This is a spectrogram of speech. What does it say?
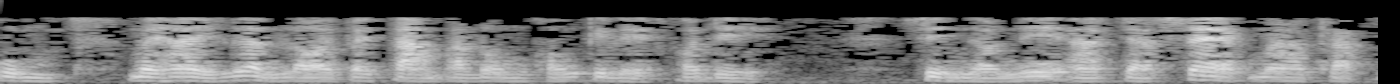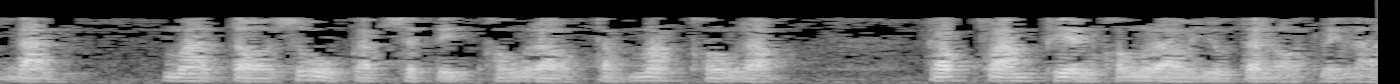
คุมไม่ให้เลื่อนลอยไปตามอารมณ์ของกิเลสก็ดี สิ่งเหล่านี้อาจจะแทรกมาผลักดัน มาต่อสู้กับสติของเรากับมรรคของเรา กับความเพียรของเราอยู่ตลอดเวลา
